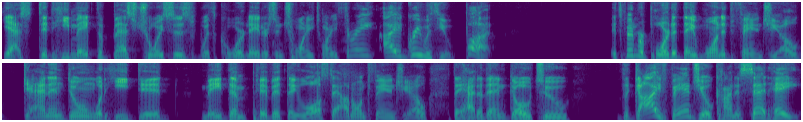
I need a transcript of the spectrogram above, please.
Yes, did he make the best choices with coordinators in 2023? I agree with you, but it's been reported they wanted Fangio. Gannon doing what he did made them pivot. They lost out on Fangio. They had to then go to the guy Fangio kind of said, Hey,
